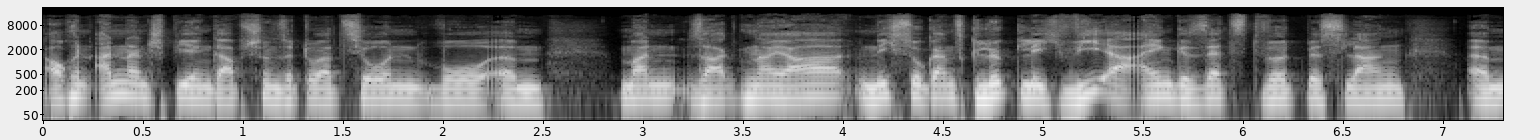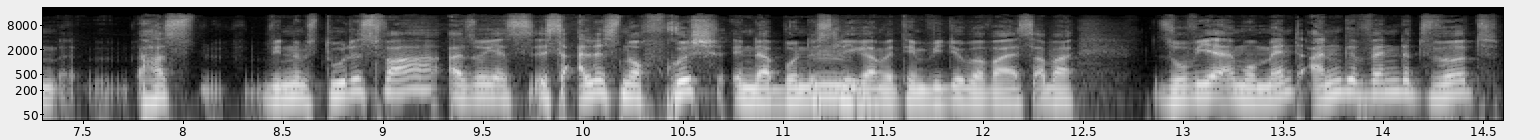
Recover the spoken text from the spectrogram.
auch in anderen Spielen gab es schon Situationen, wo ähm, man sagt, na ja, nicht so ganz glücklich, wie er eingesetzt wird bislang. Ähm, hast, wie nimmst du das wahr? Also jetzt ist alles noch frisch in der Bundesliga mit dem Videobeweis, aber so wie er im Moment angewendet wird,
